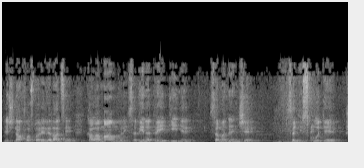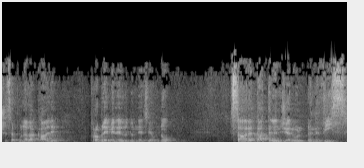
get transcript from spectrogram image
deci n-a fost o revelație ca la Mamvri, să vină trei tineri, să mănânce, să discute și să pună la cale problemele lui Dumnezeu. Nu s-a arătat îngerul în vis,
